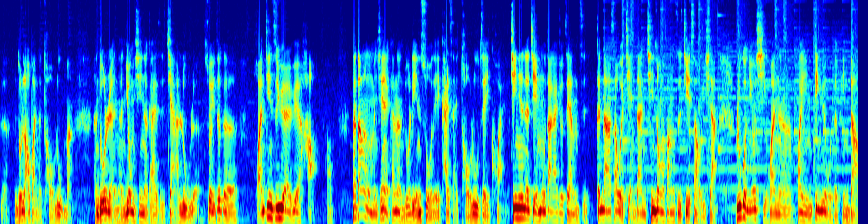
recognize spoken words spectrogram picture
了，很多老板的投入嘛，很多人很用心的开始加入了，所以这个环境是越来越好。好，那当然我们现在也看到很多连锁的也开始来投入这一块了。今天的节目大概就这样子，跟大家稍微简单轻松的方式介绍一下。如果你有喜欢呢，欢迎订阅我的频道，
